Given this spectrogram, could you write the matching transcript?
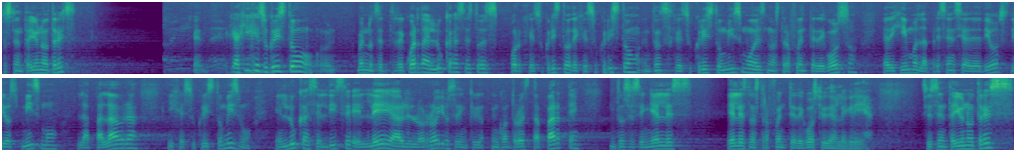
61.3. Aquí Jesucristo, bueno, se recuerda en Lucas, esto es por Jesucristo de Jesucristo, entonces Jesucristo mismo es nuestra fuente de gozo, ya dijimos la presencia de Dios, Dios mismo, la palabra y Jesucristo mismo. En Lucas él dice, lee, abre los rollos, encontró esta parte, entonces en él es, él es nuestra fuente de gozo y de alegría. 61.3,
